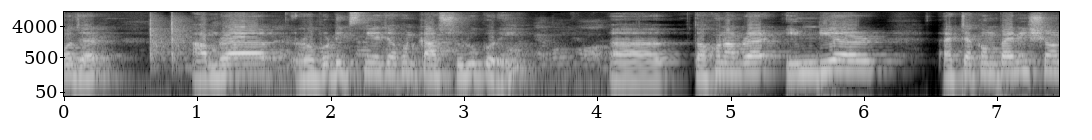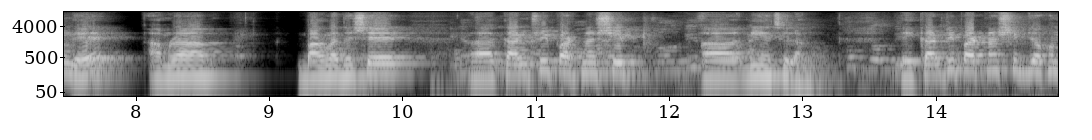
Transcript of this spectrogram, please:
মজার। আমরা রোবোটিক্স নিয়ে যখন কাজ শুরু করি তখন আমরা ইন্ডিয়ার একটা কোম্পানির সঙ্গে আমরা বাংলাদেশে কান্ট্রি পার্টনারশিপ নিয়েছিলাম। এই কান্ট্রি পার্টনারশিপ যখন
